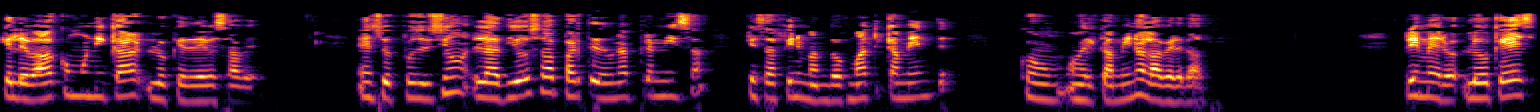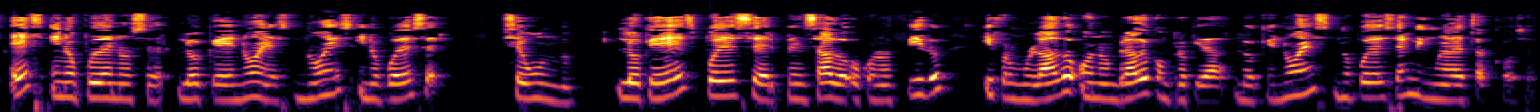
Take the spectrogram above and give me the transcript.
que le va a comunicar lo que debe saber. En su exposición, la diosa parte de una premisa que se afirman dogmáticamente como el camino a la verdad. Primero, lo que es es y no puede no ser. Lo que no es no es y no puede ser. Segundo, lo que es puede ser pensado o conocido y formulado o nombrado con propiedad. Lo que no es no puede ser ninguna de estas cosas.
